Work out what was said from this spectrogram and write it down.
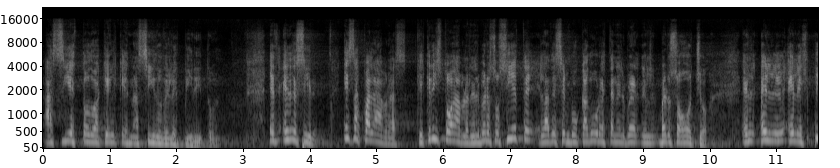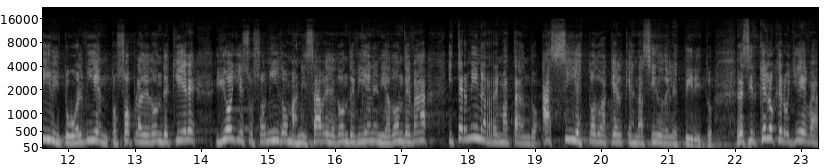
Así es todo aquel que es nacido del Espíritu. Es, es decir, esas palabras que Cristo habla en el verso 7, la desembocadura está en el, verso 8. El, espíritu o el viento sopla de donde quiere y oye su sonido, mas ni sabe de dónde viene ni a dónde va y termina rematando. Así es todo aquel que es nacido del espíritu. Es decir, ¿qué es lo que lo lleva?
